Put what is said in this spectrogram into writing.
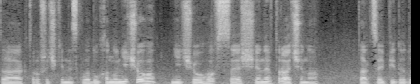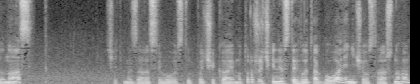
Так, трошечки не складуха. Ну нічого, нічого, все ще не втрачено. Так, цей піде до нас. Ми зараз його ось тут почекаємо. Трошечки не встигли, так буває, нічого страшного.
